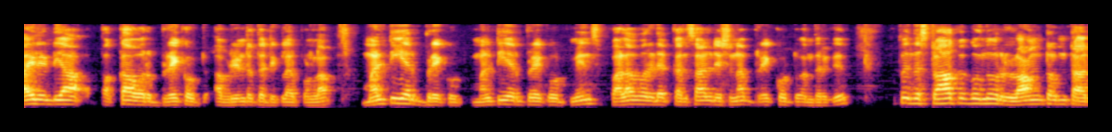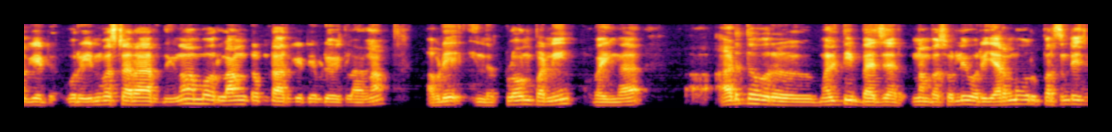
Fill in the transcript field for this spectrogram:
ஆயில் இந்தியா பக்கா ஒரு பிரேக் அவுட் அப்படின்றத டிக்ளேர் பண்ணலாம். Multi year break out multi year break out means பல வருட கன்சால்டேஷனாக பிரேக் அவுட் வந்திருக்கு. இப்போ இந்த ஸ்டாக்குக்கு வந்து ஒரு லாங் டேர்ம் டார்கெட் ஒரு இன்வெஸ்டராக இருந்தீங்கன்னா நம்ம ஒரு லாங் டேர்ம் டார்கெட் எப்படி வைக்கலாம்னா அப்படியே இந்த க்ளோன் பண்ணி வைங்க. அடுத்த ஒரு மல்டி பேஜர் நம்ம சொல்லி ஒரு இரநூறு பர்சன்டேஜ்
